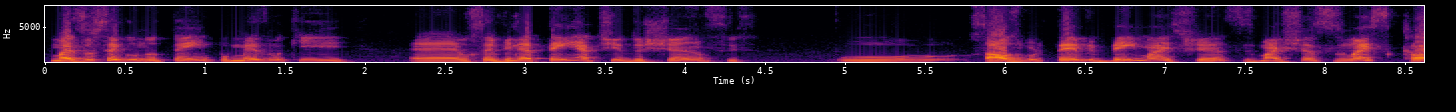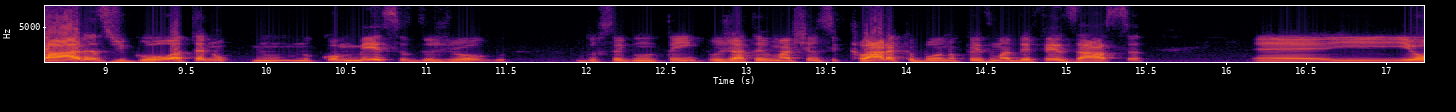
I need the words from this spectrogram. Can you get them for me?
Mas o segundo tempo, mesmo que é, o Sevilha tenha tido chances, o Salzburg teve bem mais chances, mais chances mais claras de gol, até no, no começo do jogo, do segundo tempo, já teve uma chance clara que o Bono fez uma defesaça. É, e eu,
